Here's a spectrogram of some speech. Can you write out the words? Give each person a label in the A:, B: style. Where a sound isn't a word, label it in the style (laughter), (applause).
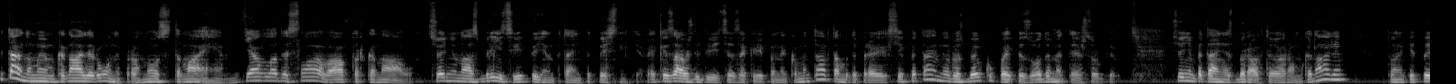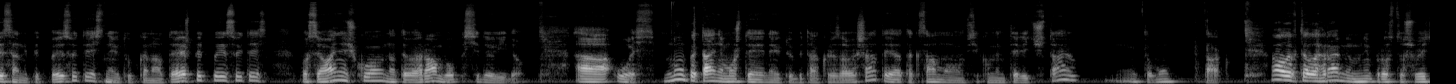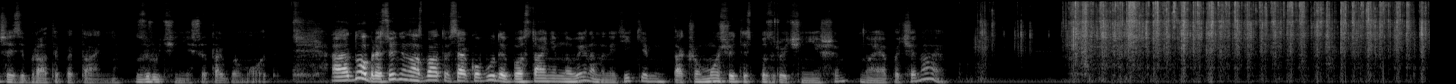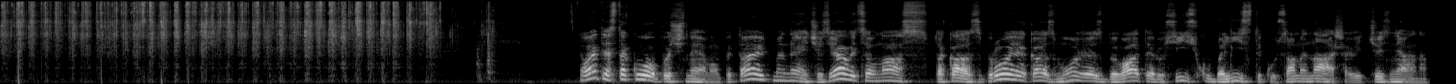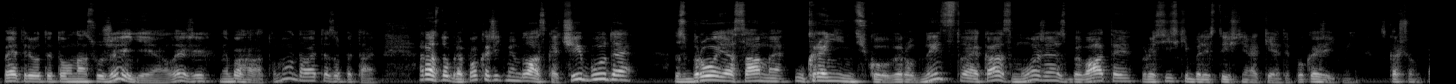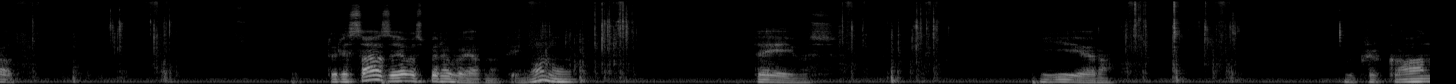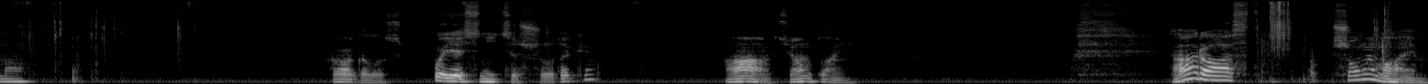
A: Вітаю на моєму каналі Руни, прогнози та магія. Я Владислав, автор каналу. Сьогодні у нас бліц відповіді на питання підписників. Як і завжди, дивіться закріплений коментар, там буде перелік всіх питань, ну розбивку по епізодам я теж зроблю. Сьогодні питання збирав в телеграм-каналі. Хто не підписаний, підписуйтесь, на YouTube канал теж підписуйтесь. Посиланнячку на телеграм в описі до відео. А ось, ну питання можете на Ютубі також залишати. Я так само всі коментарі читаю, тому так. Але в Телеграмі мені просто швидше зібрати питання. Зручніше, так би мовити. Добре, сьогодні у нас багато всякого буде по останнім новинам, і не тільки. Так що вмощуйтесь позручніше. Ну а я починаю. Давайте з такого почнемо. Питають мене, чи з'явиться у нас така зброя, яка зможе збивати російську балістику, саме наша вітчизняна. Петріоти то у нас уже є, але ж їх небагато. Ну, давайте запитаємо. Раз, добре, покажіть мені, будь ласка, чи буде зброя саме українського виробництва, яка зможе збивати російські балістичні ракети? Покажіть мені. Скажіть вам правду. Торіса Зевас перевернутий. Ну-ну. Дейвис. Єра. Брикана. Хагалос. Поясніть, це що таке? А, в цьому плані. Гаразд. Що ми маємо?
